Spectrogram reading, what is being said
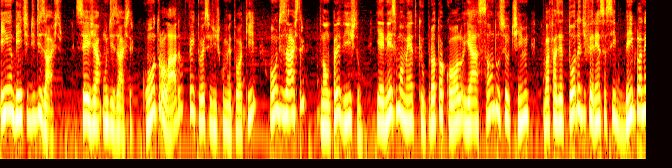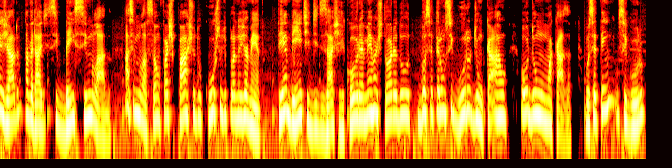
em ambiente de desastre. Seja um desastre controlado, feito esse que a gente comentou aqui, ou um desastre não previsto, e é nesse momento que o protocolo e a ação do seu time vai fazer toda a diferença se bem planejado, na verdade, se bem simulado. A simulação faz parte do custo de planejamento. Ter ambiente de desastre recovery é a mesma história do você ter um seguro de um carro ou de uma casa. Você tem o seguro,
